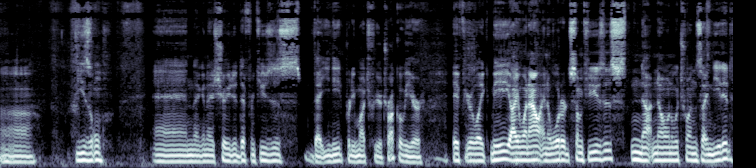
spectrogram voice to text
uh, diesel and I'm going to show you the different fuses that you need pretty much for your truck over here. If you're like me, I went out and ordered some fuses, not knowing which ones I needed.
